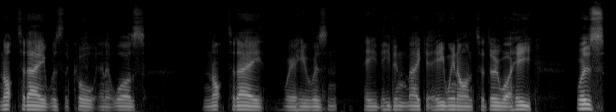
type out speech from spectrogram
Not today was the call, and it was not today where he was. He he didn't make it. He went on to do what he was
